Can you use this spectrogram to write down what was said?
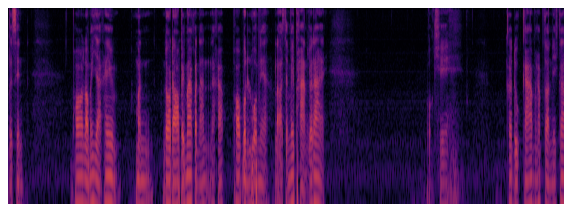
1%เพราะเราไม่อยากให้มันดอดาวไปมากกว่านั้นนะครับ เพราะผลรวมเนี่ยเราอาจจะไม่ผ่านก็ได้ โอเค ก็ดูกราฟนะครับ ตอนนี้ก็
